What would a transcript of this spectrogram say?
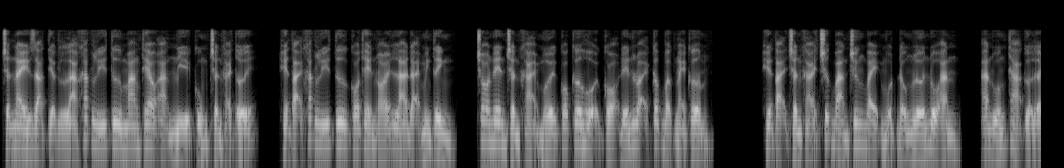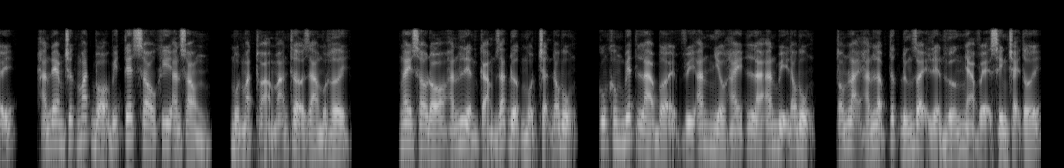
Trận này dạ tiệc là khắc lý tư mang theo hạn nghỉ cùng trần khải tới, hiện tại khắc lý tư có thể nói là đại minh tinh cho nên trần khải mới có cơ hội cọ đến loại cấp bậc này cơm. Hiện tại trần khải trước bàn trưng bày một đống lớn đồ ăn ăn uống thả cửa lấy, hắn đem trước mắt bỏ bít tết sau khi ăn xong, một mặt thỏa mãn thở ra một hơi. Ngay sau đó hắn liền cảm giác được một trận đau bụng, cũng không biết là bởi vì ăn nhiều hay là ăn bị đau bụng, tóm lại hắn lập tức đứng dậy liền hướng nhà vệ sinh chạy tới.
